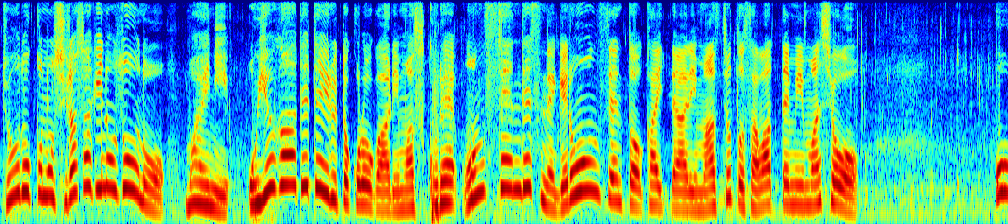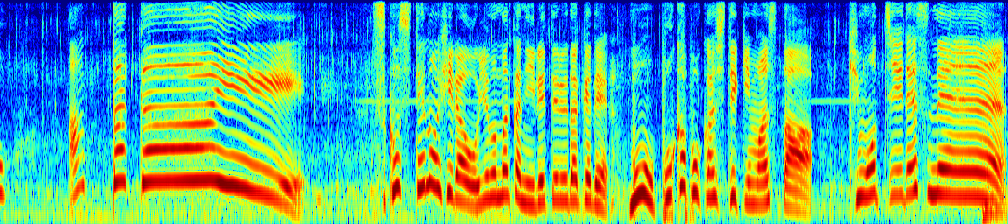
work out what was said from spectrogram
ちょうどこの白鷺の像の前にお湯が出ているところがあります。これ温泉ですね。ゲロ温泉と書いてあります。ちょっと触ってみましょう。おあったかい。少し手のひらをお湯の中に入れてるだけでもうポカポカしてきました。気持ちいいですね。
